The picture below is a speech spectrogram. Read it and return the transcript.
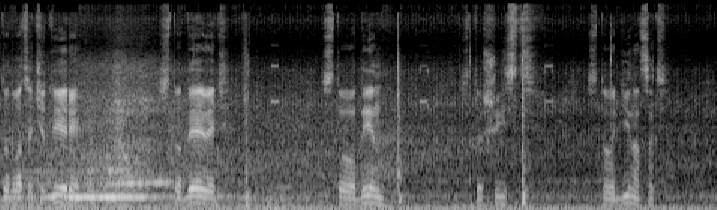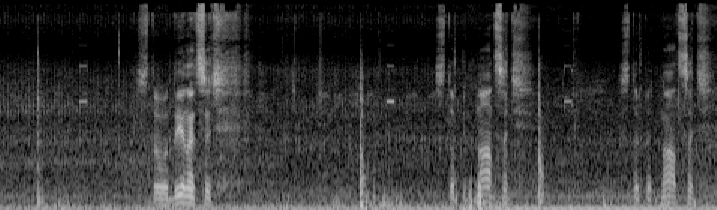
124, 109, 101, 106, 111, 111, 115, 115,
